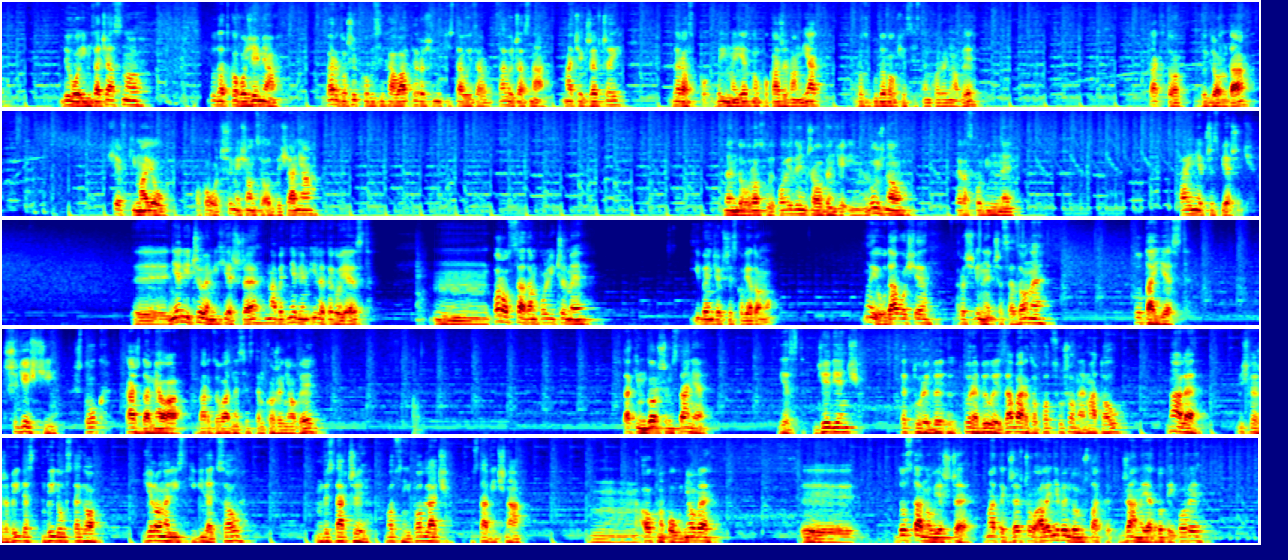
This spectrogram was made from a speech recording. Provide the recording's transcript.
Było im za ciasno. Dodatkowo ziemia bardzo szybko wysychała. Te roślinki stały cały czas na macie grzewczej. Zaraz po, wyjmę jedną, pokażę Wam jak rozbudował się system korzeniowy. Tak to wygląda. Siewki mają około 3 miesiące od wysiania. Będą rosły pojedynczo, będzie im luźno. Teraz powinny fajnie przyspieszyć. Yy, nie liczyłem ich jeszcze, nawet nie wiem ile tego jest. Mm, porozsadzam, policzymy i będzie wszystko wiadomo. No i udało się. Rośliny przesadzone. Tutaj jest 30 sztuk. Każda miała bardzo ładny system korzeniowy. W takim gorszym stanie jest 9. Te, które, by, które były za bardzo podsuszone matą. No ale myślę, że wyjdę, wyjdą z tego. Zielone listki widać są. Wystarczy mocniej podlać, ustawić na, mm, okno południowe. Yy, dostaną jeszcze matę grzewczą, ale nie będą już tak grzane jak do tej pory.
